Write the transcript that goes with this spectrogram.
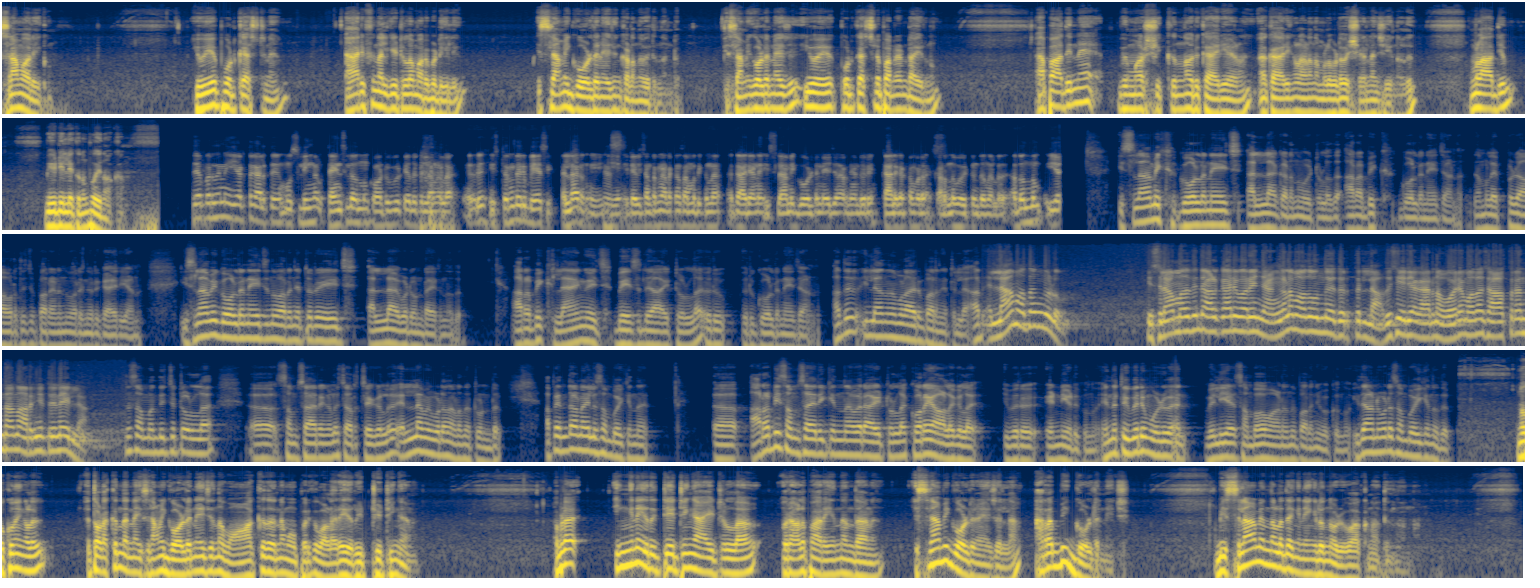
അസ്സാം വലൈക്കും U A പോഡ്കാസ്റ്റിന് Arif നൽകിയിട്ടുള്ള മറുപടിയിൽ ഇസ്ലാമിക് ഗോൾഡൻ ഏജും കടന്നു വരുന്നുണ്ട്. Islamic golden age U A പോഡ്കാസ്റ്റിൽ പറഞ്ഞിട്ടുണ്ടായിരുന്നു. അപ്പോൾ അതിനെ വിമർശിക്കുന്ന ഒരു കാര്യമാണ് ആ കാര്യങ്ങളാണ് നമ്മളിവിടെ വിശകലനം ചെയ്യുന്നത്. നമ്മൾ ആദ്യം വീഡിയോയിലേക്കൊന്ന് പോയി നോക്കാം. അതേപോലെ തന്നെ ഈ അടുത്ത കാലത്ത് മുസ്ലിങ്ങൾ സയൻസിലൊന്നും കോൺട്രിബ്യൂട്ട് ചെയ്തിട്ടില്ല എന്നുള്ള ഒരു ഹിസ്റ്ററിന്റെ ഒരു ബേസിക് എല്ലാവരും ഈ രവിചന്ദ്രൻ അടക്കം സമ്മതിക്കുന്ന കാര്യമാണ് ഇസ്ലാമിക് ഗോൾഡൻ ഏജ് എന്ന് പറഞ്ഞ ഒരു കാലഘട്ടം ഇവിടെ കടന്നു പോയിട്ടുണ്ട് എന്നുള്ളത്. അതൊന്നും ഈ ഇസ്ലാമിക് ഗോൾഡൻ ഏജ് അല്ല കടന്നു പോയിട്ടുള്ളത്. അറബിക് ഗോൾഡൻ ഏജ് ആണ്. നമ്മൾ എപ്പോഴും ആവർത്തിച്ച് പറയണമെന്ന് പറയുന്ന ഒരു കാര്യമാണ്. ഇസ്ലാമിക് ഗോൾഡൻ ഏജ് എന്ന് പറഞ്ഞിട്ടൊരു ഏജ് അല്ല ഇവിടെ ഉണ്ടായിരുന്നത്. അറബിക് ലാംഗ്വേജ് ബേസ്ഡ് ആയിട്ടുള്ള ഒരു ഒരു ഗോൾഡൻ ഏജ് ആണ്. അത് ഇല്ലാന്ന് നമ്മൾ ആരും പറഞ്ഞിട്ടില്ല. അത് എല്ലാ മതങ്ങളും ഇസ്ലാം മതത്തിന്റെ ആൾക്കാർ പറയും ഞങ്ങളെ മതം ഒന്നും എതിർത്തില്ല. അത് ശരിയാ. കാരണം ഓരോ മതശാസ്ത്രം എന്താണെന്ന് അറിഞ്ഞിട്ടേ ഇല്ല. ഇത് സംബന്ധിച്ചിട്ടുള്ള സംസാരങ്ങൾ ചർച്ചകൾ എല്ലാം ഇവിടെ നടന്നിട്ടുണ്ട്. അപ്പോൾ എന്താണ് അതിൽ സംഭവിക്കുന്നത് അറബി സംസാരിക്കുന്നവരായിട്ടുള്ള കുറേ ആളുകളെ ഇവർ എണ്ണിയെടുക്കുന്നു. എന്നിട്ട് ഇവർ മുഴുവൻ വലിയ സംഭവമാണെന്ന് പറഞ്ഞു വെക്കുന്നു. ഇതാണ് ഇവിടെ സംഭവിക്കുന്നത്. നോക്കൂ നിങ്ങൾ തുടക്കം തന്നെ ഇസ്ലാമിക് ഗോൾഡൻ ഏജ് എന്ന വാക്ക് തന്നെ മൂപ്പർക്ക് വളരെ ഇറിറ്റേറ്റിംഗ് ആണ്. അവിടെ ഇങ്ങനെ ഇറിറ്റേറ്റിംഗ് ആയിട്ടുള്ള ഒരാൾ പറയുന്ന എന്താണ്? ഇസ്ലാമിക് ഗോൾഡൻ ഏജ് അല്ല അറബിക് ഗോൾഡൻ ഏജ്. അപ്പോൾ ഇസ്ലാം എന്നുള്ളത് എങ്ങനെയെങ്കിലും ഒന്ന് ഒഴിവാക്കണം അതിൽ നിന്ന്.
